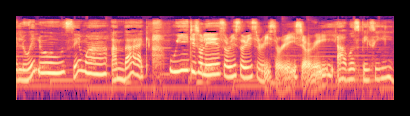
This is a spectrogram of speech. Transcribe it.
Hello, hello, c'est moi, I'm back. Oui, désolé, sorry, sorry, sorry, sorry, sorry, I was busy.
